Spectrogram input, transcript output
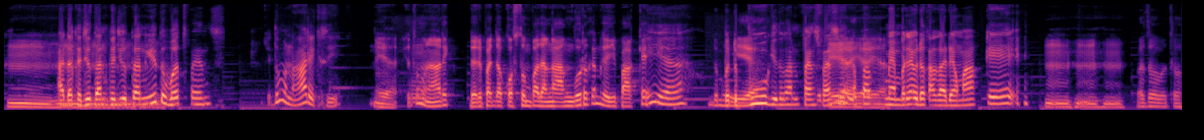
Hmm, ada hmm, kejutan-kejutan hmm, gitu buat fans itu menarik sih Iya, itu Hmm. menarik. Daripada kostum pada nganggur kan gak dipakai. iya udah berdebu gitu kan fans-fansnya Iya, apa iya, iya. membernya udah kagak ada yang make Hmm, hmm, hmm. Betul betul.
